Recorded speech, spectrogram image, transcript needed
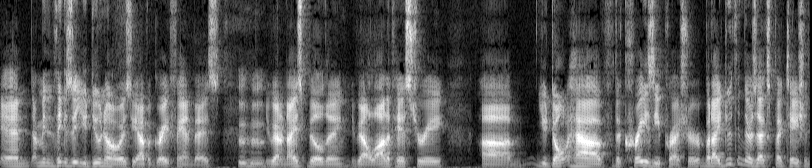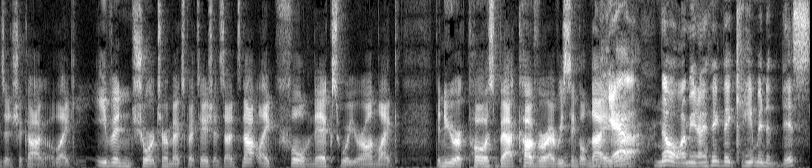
and I mean, the things that you do know is you have a great fan base. Mm-hmm. You've got a nice building. You've got a lot of history. Um, you don't have the crazy pressure, but I do think there's expectations in Chicago, like even short-term expectations. It's not like full Knicks where you're on like the New York Post back cover every single night. Yeah, no, I mean, I think they came into this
